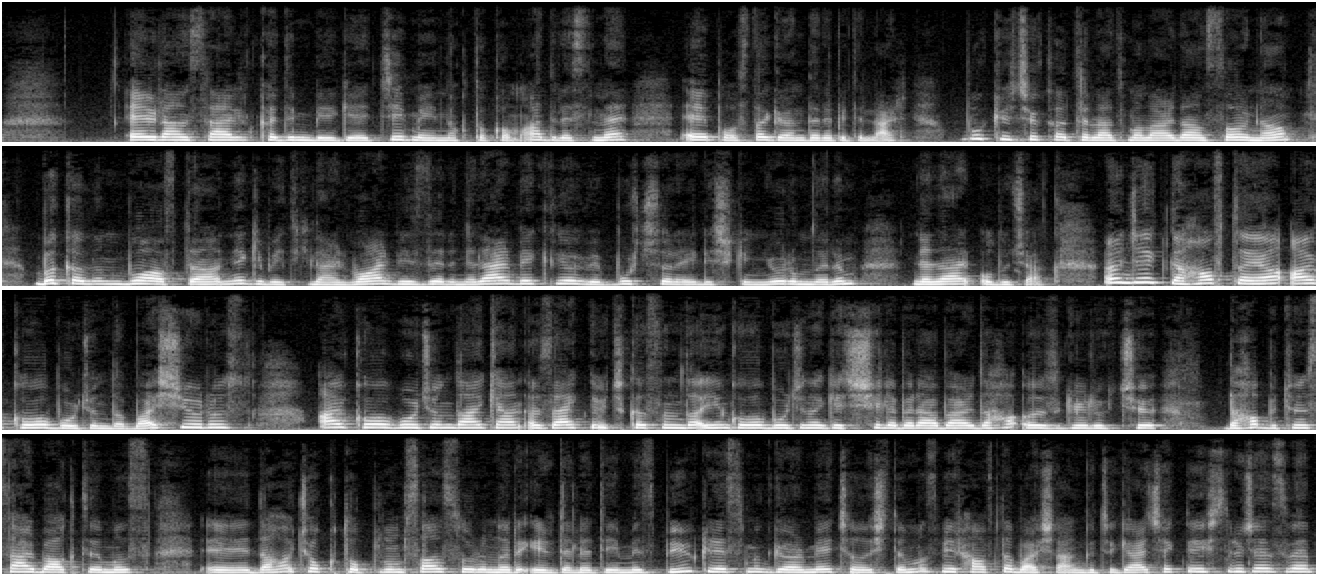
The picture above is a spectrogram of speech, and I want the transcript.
evrenselkadimbilgi.gmail.com adresime e-posta gönderebilirler. Bu küçük hatırlatmalardan sonra bakalım bu hafta ne gibi etkiler var, bizleri neler bekliyor ve burçlara ilişkin yorumlarım neler olacak. Öncelikle haftaya Ay Kova burcunda başlıyoruz. Ay Kova burcundayken özellikle 3 Kasım'da ayın Kova burcuna geçişiyle beraber daha özgürlükçü, daha bütünsel baktığımız, e, daha çok toplumsal sorunları irdelediğimiz, büyük resmi görmeye çalıştığımız bir hafta başlangıcı gerçekleştireceğiz ve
